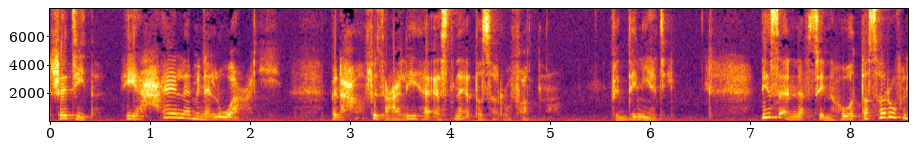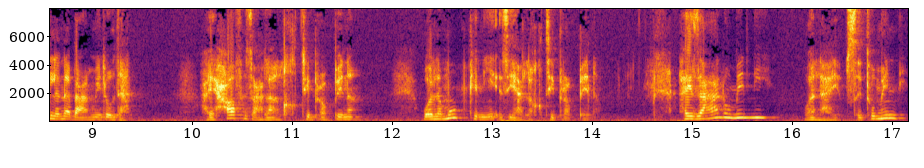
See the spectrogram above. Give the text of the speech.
شديدة. هي حالة من الوعي. بنحافظ عليها أثناء تصرفاتنا في الدنيا دي. نسأل نفسنا هو التصرف اللي أنا بعمله ده هيحافظ على علاقتي بربنا ولا ممكن يأذي علاقتي بربنا؟ هيزعلوا مني ولا هيبسطوا مني؟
